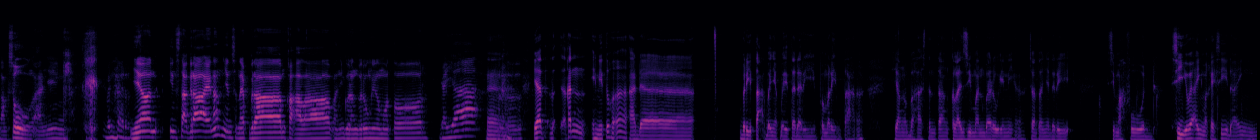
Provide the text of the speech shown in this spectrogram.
langsung anjing Bener. Nyian Instagram enak nyian snapgram ke alam anjing gorang gerung di motor Gaya. Eh, ya t- kan ini tuh eh, ada berita banyak berita dari pemerintah eh, yang ngebahas tentang kelaziman baru ini eh. contohnya dari si Mahfud si we aing make si da aing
